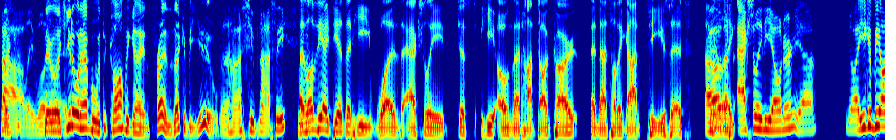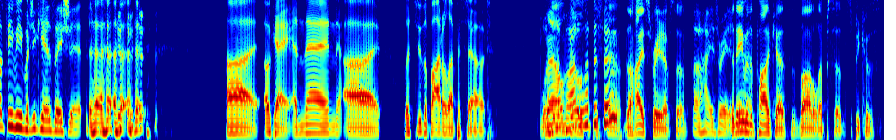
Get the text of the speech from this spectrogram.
Like, Hollywood. They were like, you know what happened with the coffee guy and Friends? That could be you. uh huh, soup Nazi. I love the idea that he was actually just he owned that hot dog cart, and that's how they got to use it. Oh, They're that's like, actually the owner. Yeah. You're like, you can be on TV, but you can't say shit. Uh, okay, and then uh, let's do the bottle episode. Was Val it a bottle goes to episode? town. The high straight episode. Oh, highest rated. The name of the podcast is Bottle Episodes because the.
